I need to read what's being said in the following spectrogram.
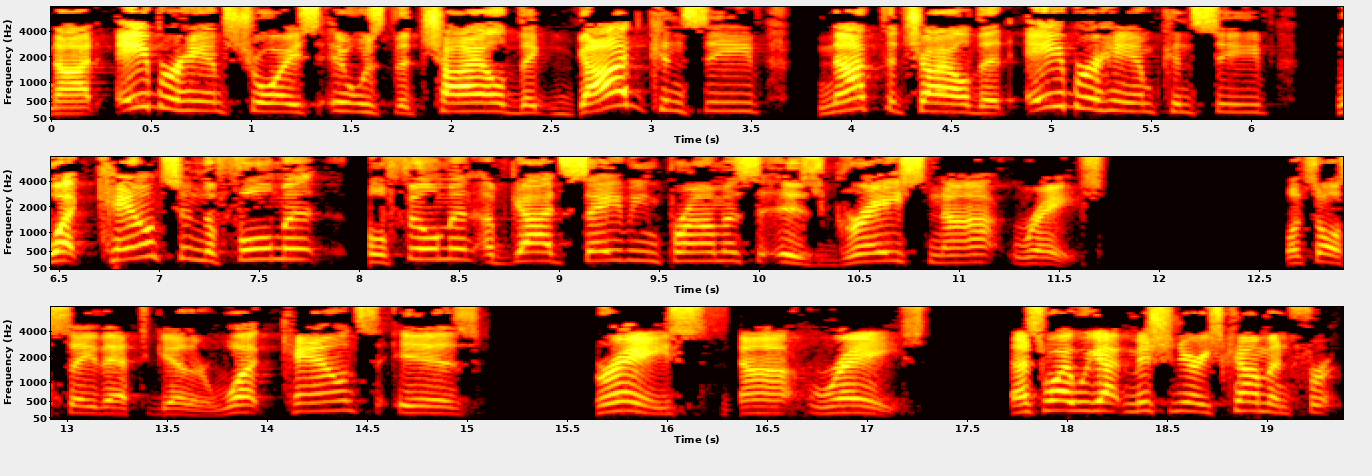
not Abraham's choice. It was the child that God conceived, not the child that Abraham conceived. What counts in the fulfillment of God's saving promise is grace, not race. Let's all say that together. What counts is grace, not race. That's why we got missionaries coming for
